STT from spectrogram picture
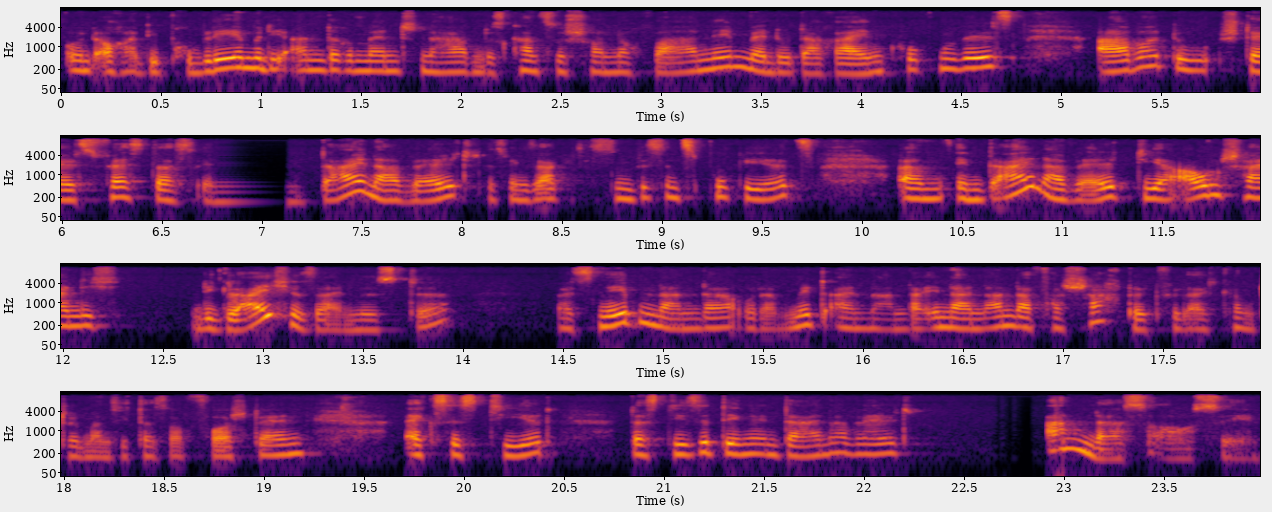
und auch an die Probleme, die andere Menschen haben. Das kannst du schon noch wahrnehmen, wenn du da reingucken willst. Aber du stellst fest, dass in deiner Welt, deswegen sage ich das ist ein bisschen spooky jetzt, ähm, in deiner Welt, die ja augenscheinlich die gleiche sein müsste, weil es nebeneinander oder miteinander, ineinander verschachtelt, vielleicht könnte man sich das auch vorstellen, existiert, dass diese Dinge in deiner Welt anders aussehen.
